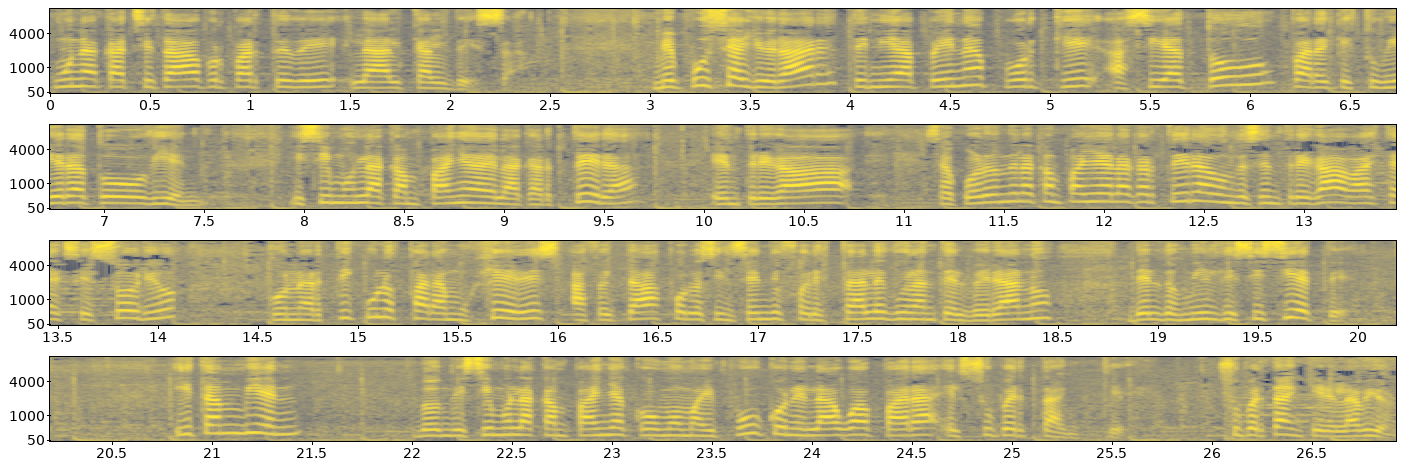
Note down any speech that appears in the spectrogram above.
una cachetada por parte de la alcaldesa. Me puse a llorar, tenía pena porque hacía todo para que estuviera todo bien. Hicimos la campaña de la cartera, entregaba, ¿se acuerdan de la campaña de la cartera donde se entregaba este accesorio con artículos para mujeres afectadas por los incendios forestales durante el verano del 2017? Y también donde hicimos la campaña como Maipú con el agua para el supertanque, supertanque, el avión.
